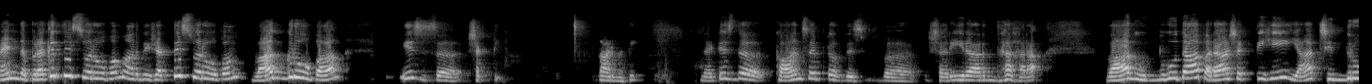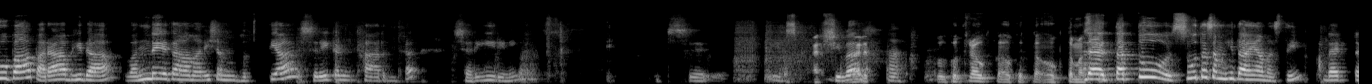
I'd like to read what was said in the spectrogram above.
and the prakriti swarupam or the shakti swarupam vagrupa is uh, shakti parvati that is the concept of this uh, sharirardha hara वाग उद्भूता पराशक्तिः या चिद्रूपा पराभिदा वन्देता मनिशं भक्त्या श्रीकण्ठार्ध शरीरिणी शिव कुत्र उक्तम् तत्तु सूतसंहितायाम् अस्ति दट्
